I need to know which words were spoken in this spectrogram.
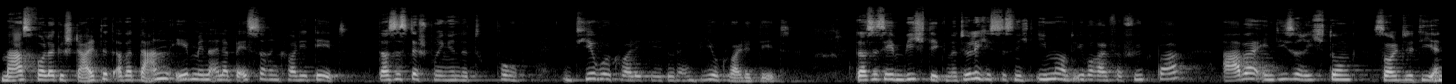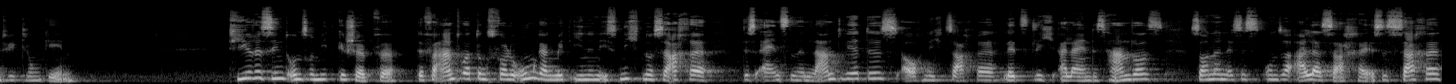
maßvoller gestaltet, aber dann eben in einer besseren Qualität. Das ist der springende Punkt. In Tierwohlqualität oder in Bioqualität. Das ist eben wichtig. Natürlich ist es nicht immer und überall verfügbar, aber in diese Richtung sollte die Entwicklung gehen. Tiere sind unsere Mitgeschöpfe. Der verantwortungsvolle Umgang mit ihnen ist nicht nur Sache des einzelnen Landwirtes, auch nicht Sache letztlich allein des Handels, sondern es ist unser aller Sache. Es ist Sache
